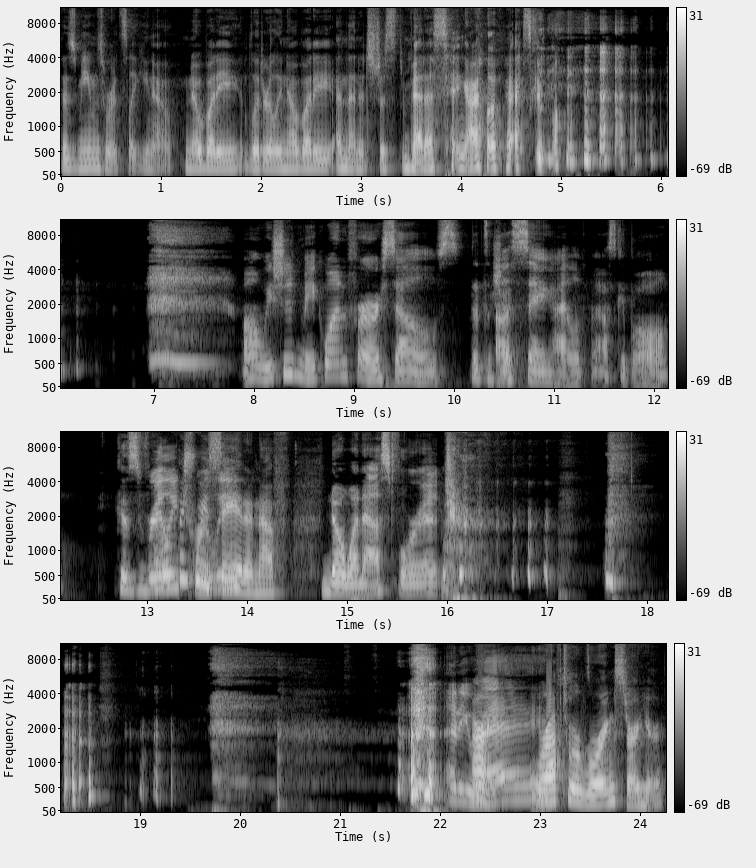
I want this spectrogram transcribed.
those memes where it's like, you know, nobody, literally nobody, and then it's just meta saying I love basketball. oh, we should make one for ourselves. That's us saying I love basketball. Because really, truly, we say it enough. No one asked for it. anyway, right, we're off to a roaring start here.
